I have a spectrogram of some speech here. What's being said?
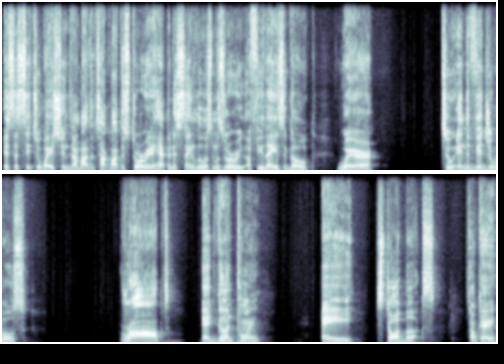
it's a situation that I'm about to talk about the story that happened in St. Louis, Missouri a few days ago where two individuals robbed at gunpoint a Starbucks. Okay.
